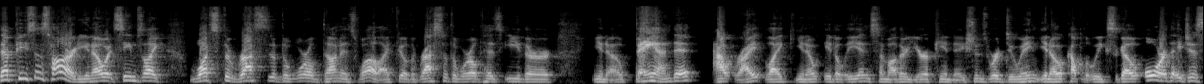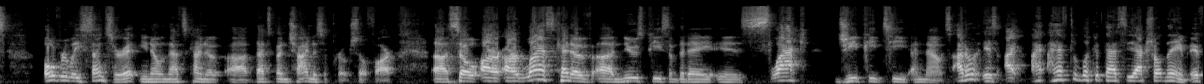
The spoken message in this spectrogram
that piece is hard. You know, it seems like what's the rest of the world done as well? I feel the rest of the world has either, you know, banned it outright, like, you know, Italy and some other European nations were doing, you know, a couple of weeks ago, or they just overly censor it, you know, and that's kind of, uh, that's been China's approach so far. Uh, so our, our last kind of uh, news piece of the day is Slack GPT announced. I don't, is, I, I have to look at that's the actual name. If,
